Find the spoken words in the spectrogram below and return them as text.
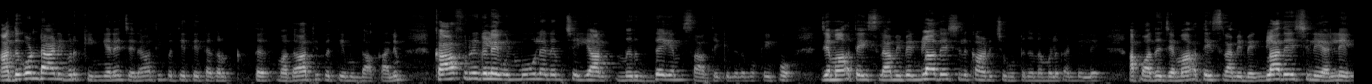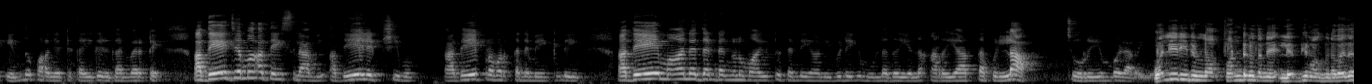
അതുകൊണ്ടാണ് ഇവർക്ക് ഇങ്ങനെ ജനാധിപത്യത്തെ തകർത്ത് മതാധിപത്യം ഉണ്ടാക്കാനും കാഫറുകളെ ഉന്മൂലനം ചെയ്യാൻ നിർദ്ദയം സാധിക്കുന്നതുമൊക്കെ ഇപ്പോൾ ജമാഅത്തെ ഇസ്ലാമി ബംഗ്ലാദേശിൽ കാണിച്ചു കൂട്ടുന്നത് നമ്മൾ കണ്ടില്ലേ? അപ്പോൾ അത് ജമാഅത്തെ ഇസ്ലാമി ബംഗ്ലാദേശിലെ അല്ലേ എന്ന് പറഞ്ഞിട്ട് കൈ കഴുകാൻ വരട്ടെ. അതേ ജമാഅത്തെ ഇസ്ലാമി അതേ ലക്ഷ്യവും അതേ പ്രവർത്തന മേഖലയും അതേ മാനദണ്ഡങ്ങളുമായിട്ട് തന്നെയാണ് ഇവിടെയും ഉള്ളത് എന്ന് അറിയാത്ത പിള്ള ചൊറിയുമ്പോഴറിയും. വലിയ രീതിയിലുള്ള ഫണ്ടുകൾ തന്നെ ലഭ്യമാകുന്നുണ്ട്. അതായത്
